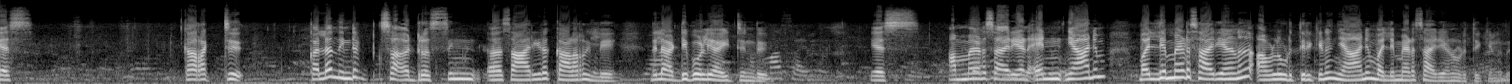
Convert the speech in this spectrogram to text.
Yes correct. കല്ല നിന്റെ ഡ്രസ്സിൻ സാരിയുടെ കളറില്ലേ? ഇതിൽ അടിപൊളിയായിട്ടുണ്ട്. യെസ് അമ്മയുടെ സാരിയാണ്. എൻ ഞാനും വല്യമ്മയുടെ സാരിയാണ് അവൾ ഉടുത്തിരിക്കുന്നത് ഞാനും വല്യമ്മയുടെ സാരിയാണ് ഉടുത്തിരിക്കുന്നത്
